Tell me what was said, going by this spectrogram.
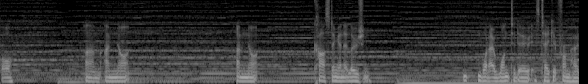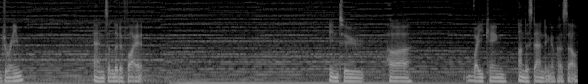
for. Um, I'm not. I'm not casting an illusion. What I want to do is take it from her dream and solidify it into her waking understanding of herself.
